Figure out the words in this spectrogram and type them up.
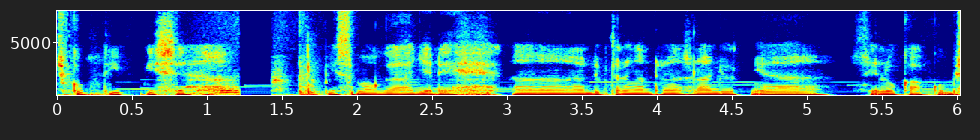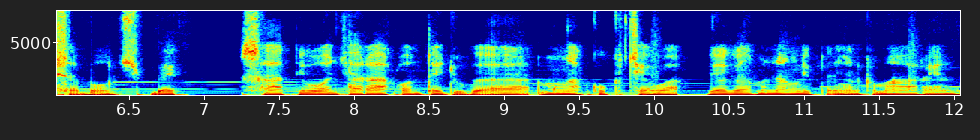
cukup tipis ya. Tapi semoga aja deh. Uh, di pertandingan-pertandingan selanjutnya si Lukaku bisa bounce back saat diwawancara, Conte juga mengaku kecewa gagal menang di pertandingan kemarin.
